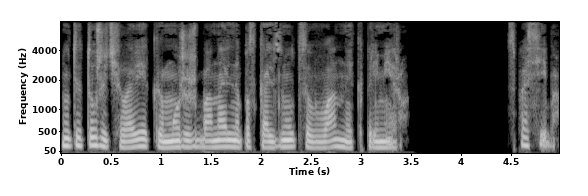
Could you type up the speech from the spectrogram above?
Но ты тоже человек и можешь банально поскользнуться в ванной, к примеру. Спасибо.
